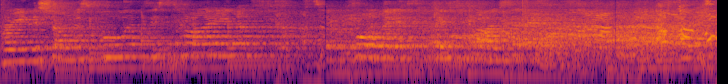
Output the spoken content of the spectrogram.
Bring the shoulders forward and 55 seconds.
